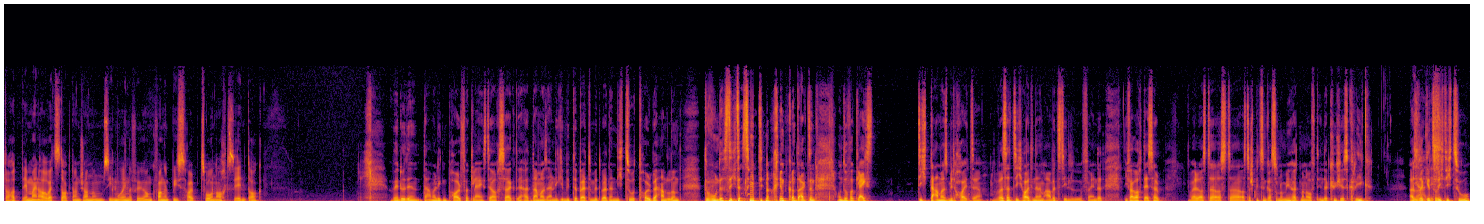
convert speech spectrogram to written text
da hat eben mein Arbeitstag dann schon um 7 Uhr in der Früh angefangen bis halb zwei nachts jeden Tag. Wenn du den damaligen Paul vergleichst, der auch sagt, er hat damals einige Mitarbeiter und Mitarbeiter nicht so toll behandelt und du wunderst dich, dass sie mit dir noch in Kontakt sind und du vergleichst dich damals mit heute. Was hat sich heute in deinem Arbeitsstil verändert? Ich frage auch deshalb, weil aus der, aus der, aus der Spitzengastronomie hört man oft, in der Küche ist Krieg. Also ja, da geht es richtig zu.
